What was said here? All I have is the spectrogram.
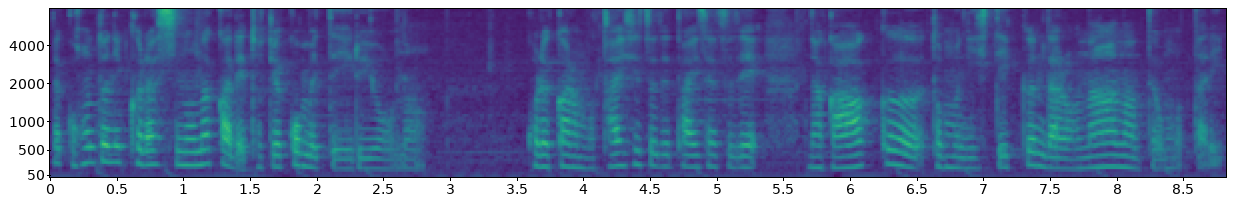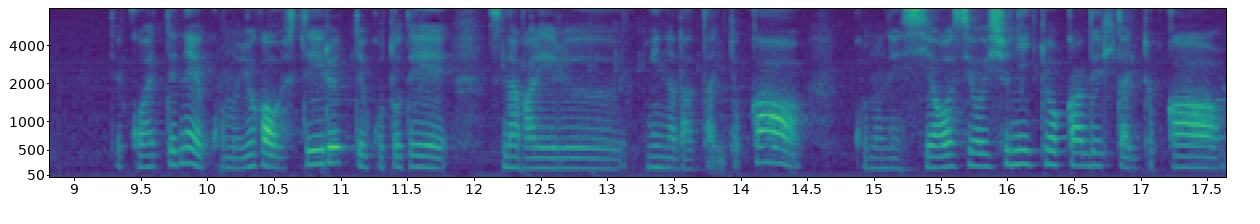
なんか本当に暮らしの中で溶け込めているようなこれからも大切で大切で長く共にしていくんだろうななんて思ったり。でこうやってねこのヨガをしているっていうことでつながれるみんなだったりとかこのね幸せを一緒に共感できたりとか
